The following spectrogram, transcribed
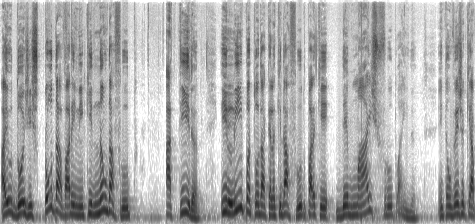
Aí o 2 diz: Toda vara em mim que não dá fruto, atira e limpa toda aquela que dá fruto, para que dê mais fruto ainda. Então veja que a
